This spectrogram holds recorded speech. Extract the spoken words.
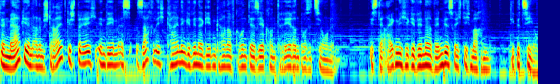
Denn merke in einem Streitgespräch, in dem es sachlich keinen Gewinner geben kann aufgrund der sehr konträren Positionen ist der eigentliche Gewinner, wenn wir es richtig machen, die Beziehung.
